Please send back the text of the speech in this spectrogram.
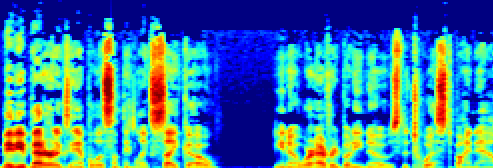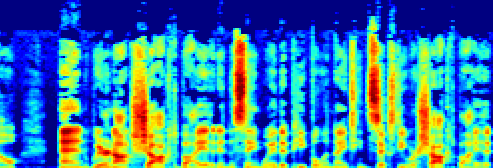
maybe a better example is something like Psycho, you know, where everybody knows the twist by now, and we're not shocked by it in the same way that people in 1960 were shocked by it.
